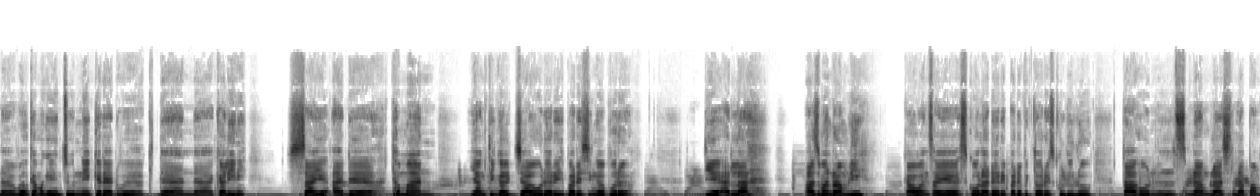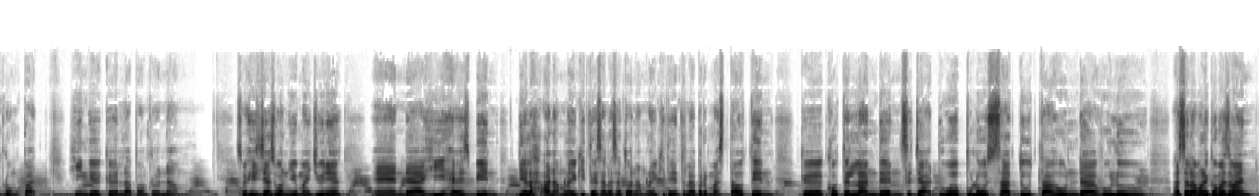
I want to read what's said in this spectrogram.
And uh, welcome again to Naked at Work. Dan uh, kali ini saya ada teman yang tinggal jauh daripada Singapura. Dia adalah Azman Ramli, kawan saya sekolah daripada Victoria School dulu tahun 1984 hingga ke 86. So he's just one year my junior and uh, he has been dia lah anak Melayu kita salah satu anak Melayu kita yang telah bermastautin ke kota London sejak 21 tahun dahulu. Assalamualaikum Azman.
